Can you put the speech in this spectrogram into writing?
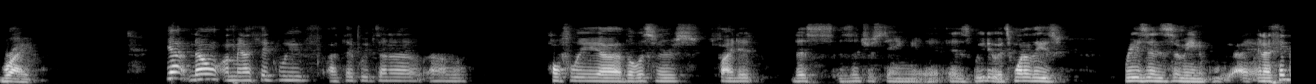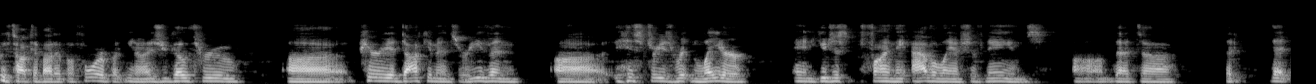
Right. Yeah. No. I mean, I think we've I think we've done a. Uh, hopefully, uh, the listeners find it this as interesting as we do. It's one of these reasons. I mean, and I think we've talked about it before, but you know, as you go through uh, period documents or even uh, histories written later, and you just find the avalanche of names um, that uh, that that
